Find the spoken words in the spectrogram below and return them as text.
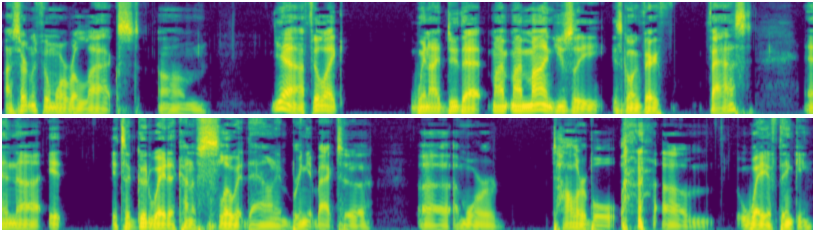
I certainly feel more relaxed. Um, yeah, I feel like when I do that, my, my mind usually is going very fast, and uh, it it's a good way to kind of slow it down and bring it back to a, a more tolerable um, way of thinking.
